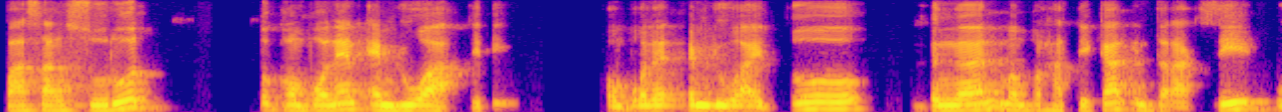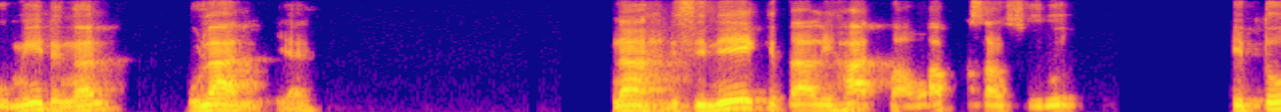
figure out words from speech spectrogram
pasang surut untuk komponen M2. Jadi komponen M2 itu dengan memperhatikan interaksi bumi dengan bulan ya. Nah, di sini kita lihat bahwa pasang surut itu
